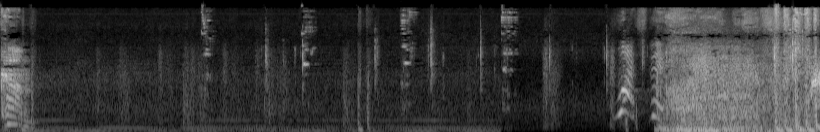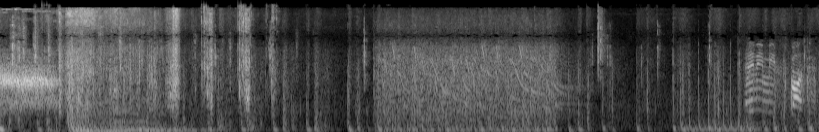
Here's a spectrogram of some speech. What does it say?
Come. Watch this! Enemy spotted.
